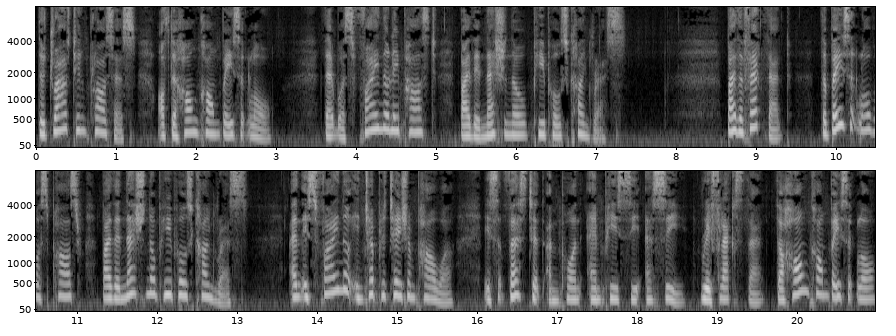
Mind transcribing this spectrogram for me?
the drafting process of the Hong Kong Basic Law that was finally passed by the National People's Congress. By the fact that the Basic Law was passed by the National People's Congress and its final interpretation power is vested upon NPCSC reflects that the Hong Kong Basic Law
